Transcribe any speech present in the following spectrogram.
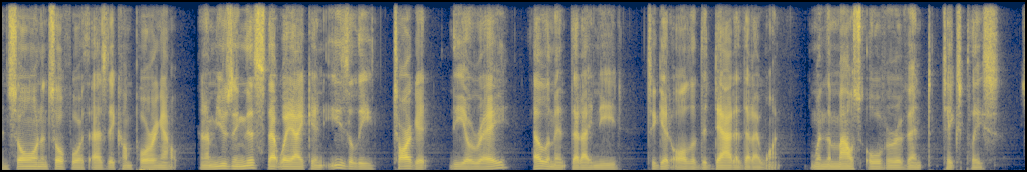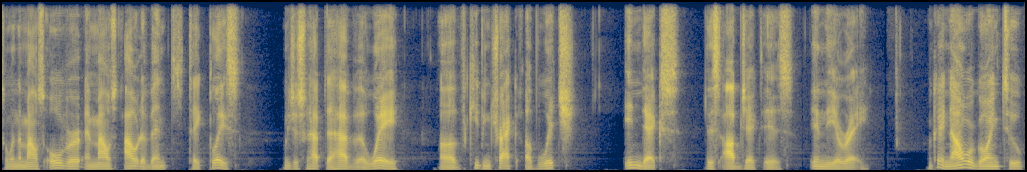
and so on and so forth as they come pouring out. And I'm using this that way I can easily target the array element that I need to get all of the data that I want when the mouse over event takes place. So when the mouse over and mouse out events take place, we just have to have a way of keeping track of which index this object is in the array. Okay, now we're going to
